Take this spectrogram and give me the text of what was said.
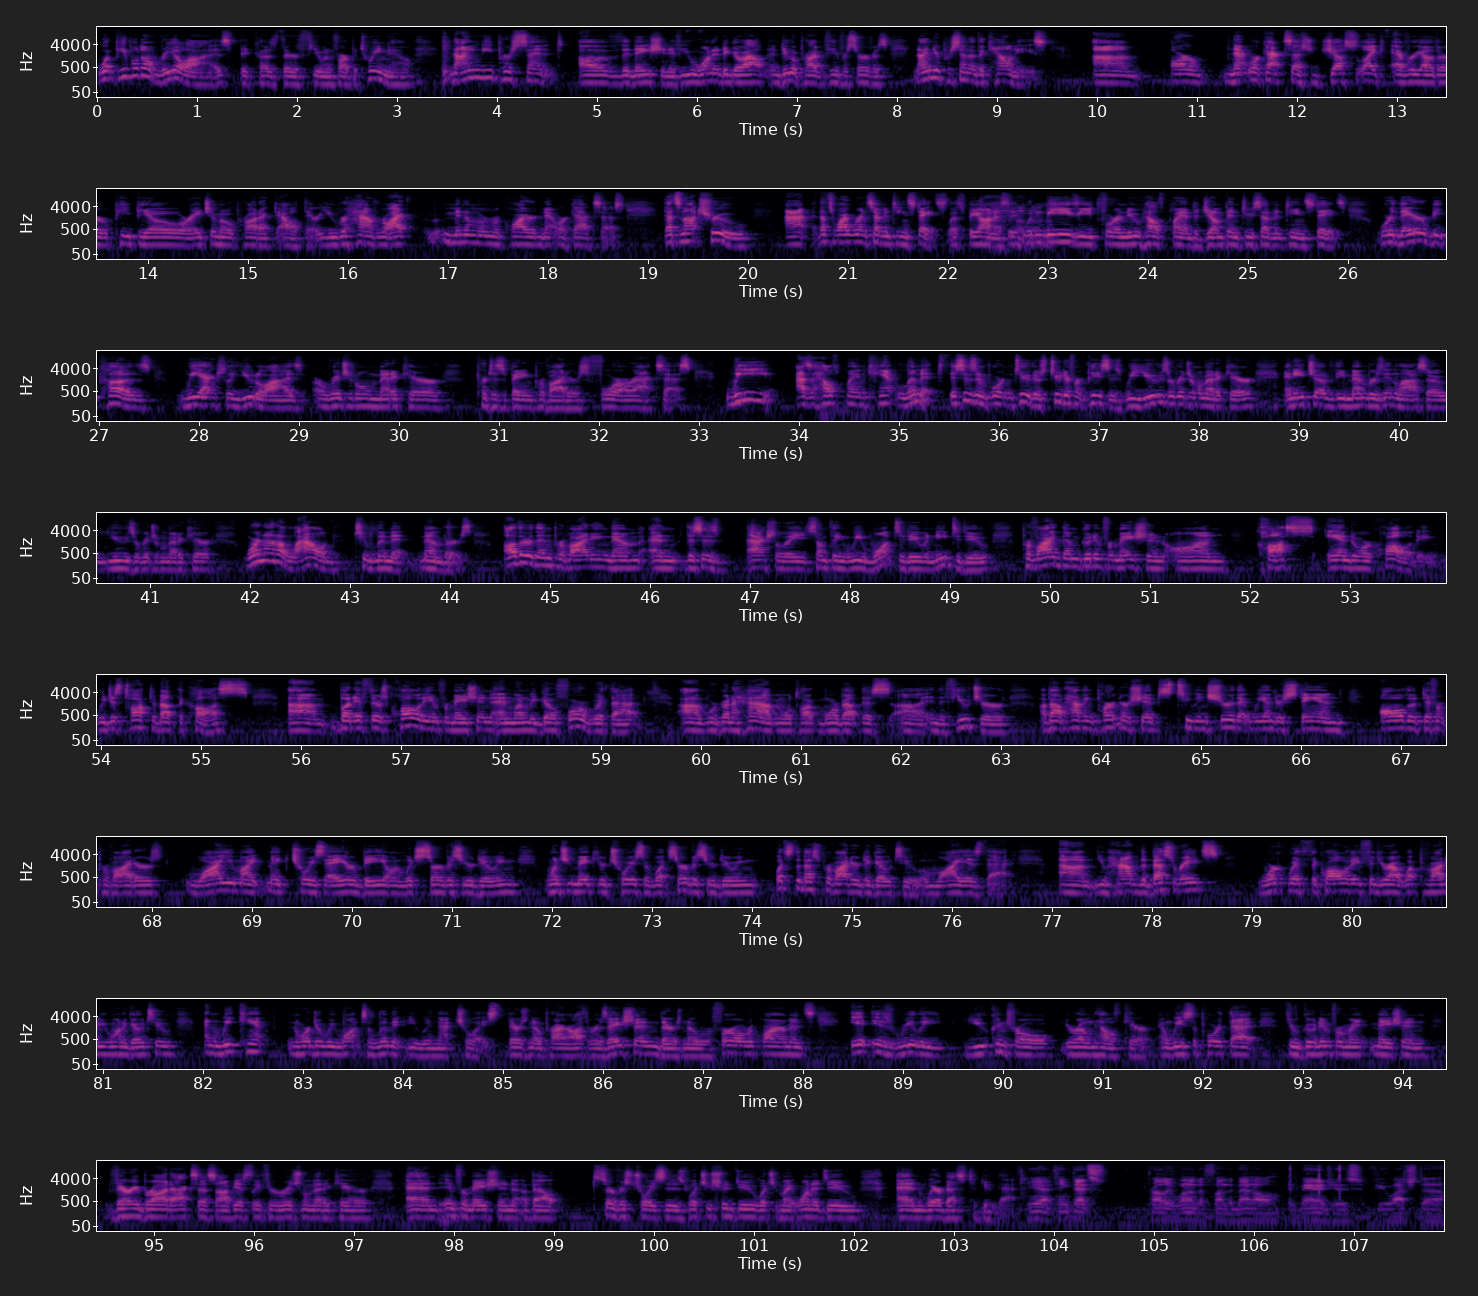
what people don't realize, because they're few and far between now, 90% of the nation, if you wanted to go out and do a private fee for service, 90% of the counties um, are network access just like every other PPO or HMO product out there. You have right, minimum required network access. That's not true. At, that's why we're in 17 states. Let's be honest. It wouldn't be easy for a new health plan to jump into 17 states. We're there because we actually utilize original Medicare participating providers for our access. We, as a health plan, can't limit. This is important too. There's two different pieces. We use original Medicare, and each of the members in Lasso use original Medicare. We're not allowed to limit members other than providing them, and this is actually something we want to do and need to do, provide them good information on costs and or quality. We just talked about the costs. Um, but if there's quality information, and when we go forward with that, um, we're going to have, and we'll talk more about this uh, in the future, about having partnerships to ensure that we understand all the different providers, why you might make choice A or B on which service you're doing. Once you make your choice of what service you're doing, what's the best provider to go to, and why is that? Um, you have the best rates work with the quality, figure out what provider you want to go to, and we can't nor do we want to limit you in that choice. There's no prior authorization, there's no referral requirements. It is really you control your own health care, and we support that through good information, very broad access, obviously, through Original Medicare, and information about service choices, what you should do, what you might want to do, and where best to do that. Yeah, I think that's probably one of the fundamental advantages. If you watch the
